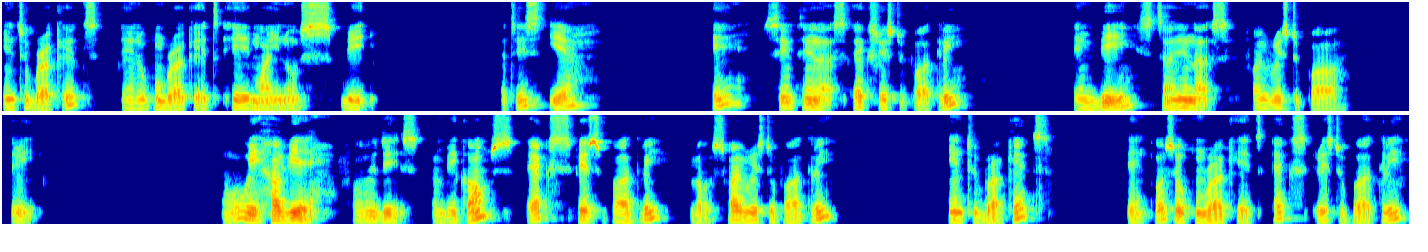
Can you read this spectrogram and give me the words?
into bracket, then open bracket a minus b. That is here, a same thing as x raised to power 3, and b standing as 5 raised to power 3. And what we have here, follow this, and becomes x raised to power 3 plus 5 raised to power 3 into brackets. then also open brackets x raised to power 3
